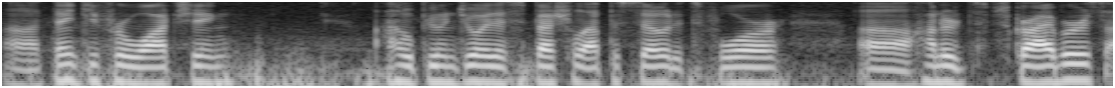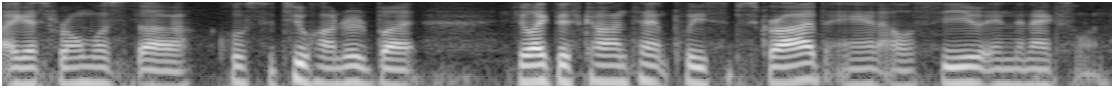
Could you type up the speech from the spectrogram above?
Uh, thank you for watching. I hope you enjoy this special episode. It's for uh, 100 subscribers. I guess we're almost uh, close to 200, but if you like this content, please subscribe, and I will see you in the next one.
